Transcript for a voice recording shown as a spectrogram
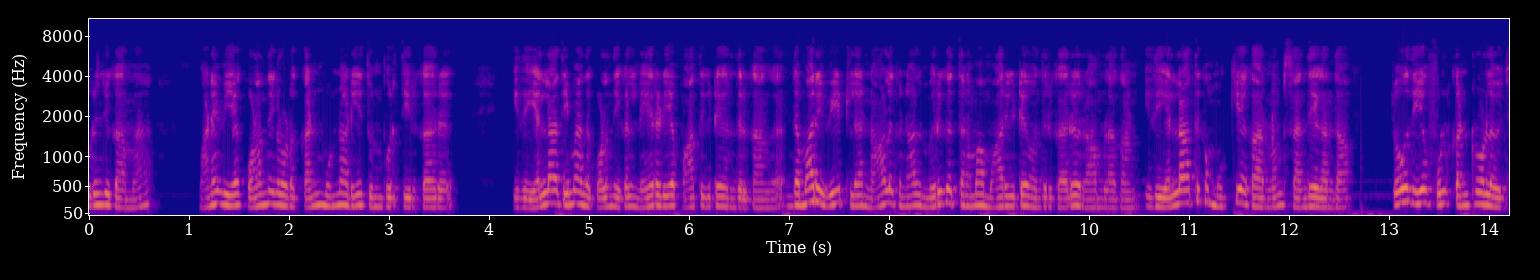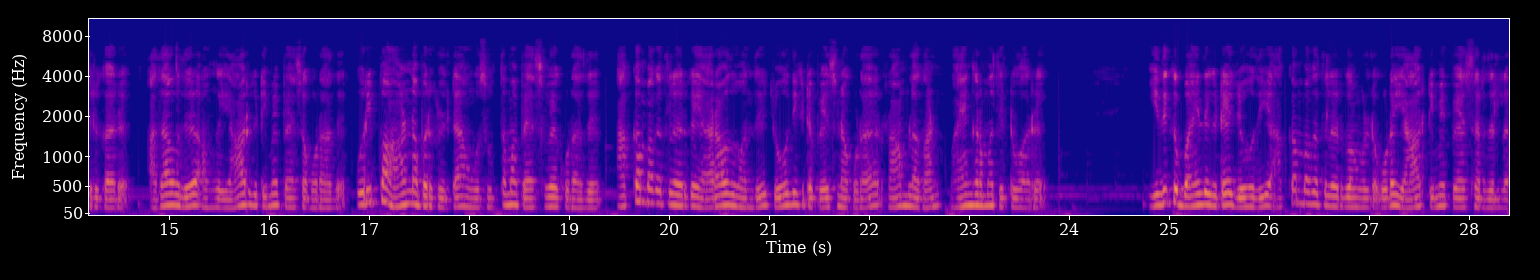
புரிஞ்சுக்காம மனைவியை குழந்தைகளோட கண் முன்னாடியே துன்புறுத்தி இருக்காரு இது எல்லாத்தையுமே அந்த குழந்தைகள் நேரடியாக பார்த்துக்கிட்டே இருந்திருக்காங்க. இந்த மாதிரி வீட்டில் நாளுக்கு நாள் மிருகத்தனமாக மாறிக்கிட்டே வந்திருக்காரு ராம்லாகான் இது எல்லாத்துக்கும் முக்கிய காரணம் சந்தேகம்தான். ஜோதியை ஃபுல் கண்ட்ரோலில் வச்சிருக்காரு. அதாவது அவங்க யாருக்கிட்டையுமே பேசக்கூடாது. குறிப்பாக ஆண் நபர்கள்ட்ட அவங்க சுத்தமாக பேசவே கூடாது. அக்கம் பக்கத்தில் இருக்க யாராவது வந்து ஜோதி கிட்ட பேசினா கூட ராம்லகான் பயங்கரமாக திட்டுவார். இதுக்கு பயந்துக்கிட்டே ஜோதி அக்கம் பக்கத்தில் இருக்கவங்கள்ட்ட கூட யார்கிட்டையுமே பேசுறது இல்ல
